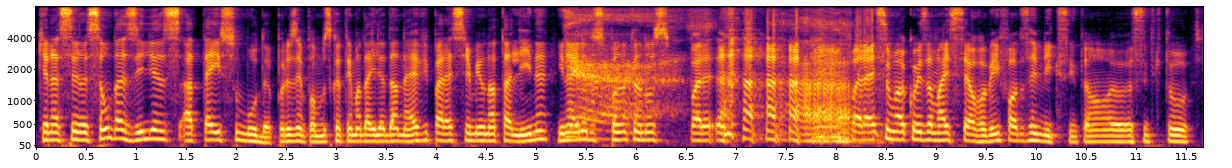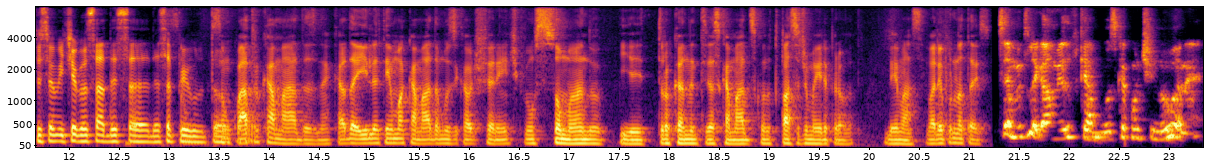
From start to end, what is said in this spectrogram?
que é na seleção das ilhas até isso muda. Por exemplo, a música tema da Ilha da Neve parece ser meio natalina, e na! Ilha dos Pântanos pare... parece uma coisa mais selva, bem foda os remix. Então eu sinto que tu especialmente tinha gostado dessa, dessa são, pergunta. São quatro camadas, né? Cada ilha tem uma camada musical diferente que vão se somando e trocando entre as camadas quando tu passa de uma ilha para outra. Bem massa. Valeu por notar isso. Isso é muito legal mesmo, porque a música continua, né?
